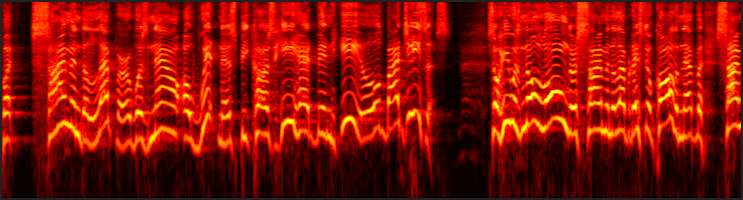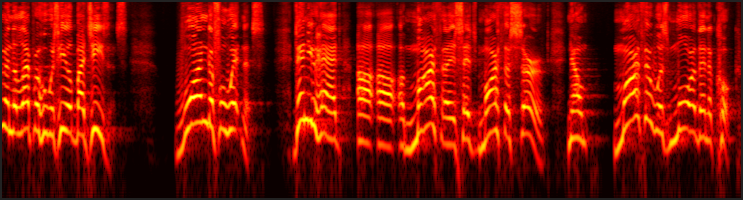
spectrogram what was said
But Simon the leper was now a witness because he had been healed by Jesus. So he was no longer Simon the leper. They still called him that, but Simon the leper who was healed by Jesus. Wonderful witness. Then you had uh, uh, Martha. It says Martha served. Now, Martha was more than a cook.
